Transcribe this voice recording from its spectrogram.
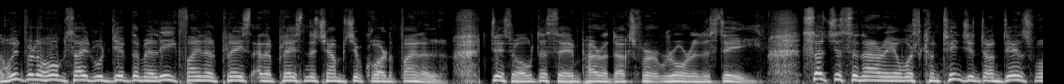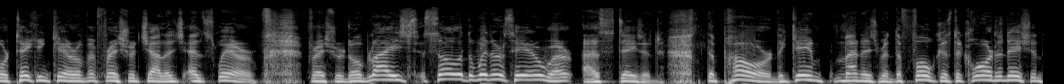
A win for the home side would give them a league final place and a place in the championship quarter final. Ditto the same paradox for Rower-Inistioge. Such a scenario was contingent on Danesfort taking care of a fresher challenge elsewhere. Freshford obliged, so the winners here were as stated. The power, the game management, the focus, the coordination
